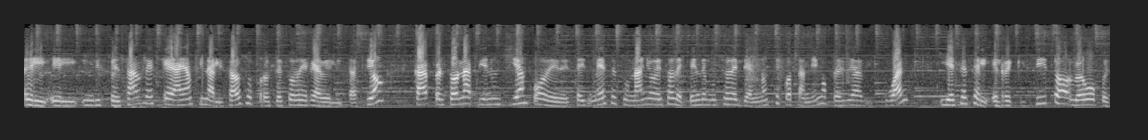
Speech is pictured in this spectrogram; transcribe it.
el, el indispensable es que hayan finalizado su proceso de rehabilitación cada persona tiene un tiempo de, seis meses, un año, eso depende mucho del diagnóstico también o pérdida visual y ese es el, requisito. Luego pues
